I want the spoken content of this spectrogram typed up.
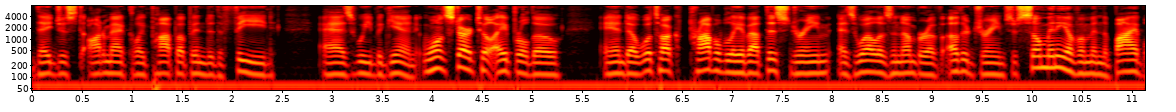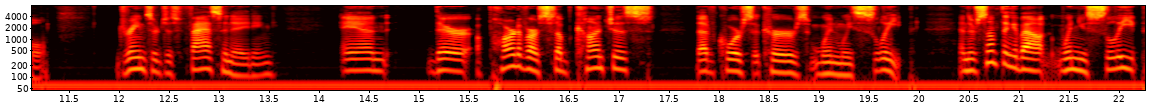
They just automatically pop up into the feed as we begin. It won't start till April though, and uh, we'll talk probably about this dream as well as a number of other dreams. There's so many of them in the Bible. Dreams are just fascinating, and they're a part of our subconscious that, of course, occurs when we sleep. And there's something about when you sleep,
